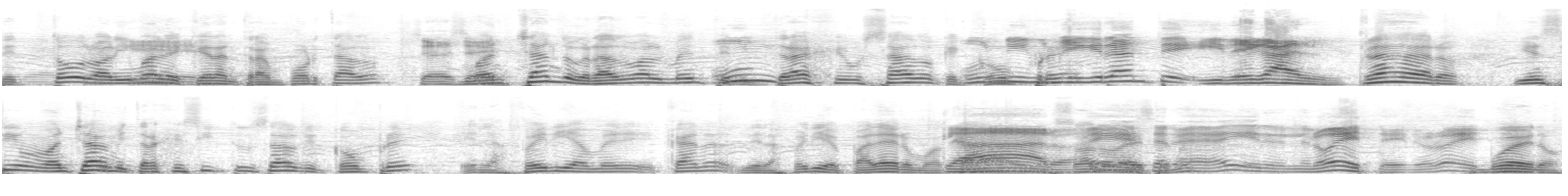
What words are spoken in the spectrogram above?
de todos los animales que eran transportados, Sí, sí. manchando gradualmente Un- mi traje usado que Un compré. inmigrante ilegal. Claro, y encima manchaba mi trajecito usado que compré en la feria americana de la feria de Palermo. acá en la Claro, zona ahí, oeste, es- ¿no? ahí en el oeste, en el oeste. Bueno,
